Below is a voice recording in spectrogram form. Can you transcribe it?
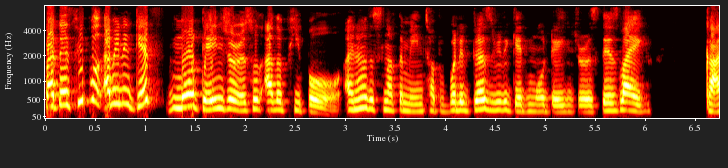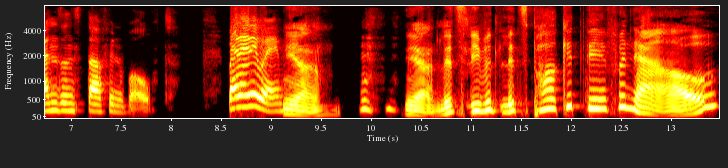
But there's people. I mean, it gets more dangerous with other people. I know that's not the main topic, but it does really get more dangerous. There's like guns and stuff involved. But anyway, Yeah. Yeah. Let's leave it. Let's park it there for now.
